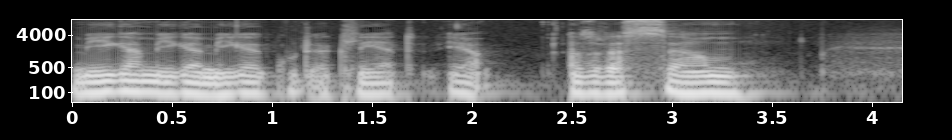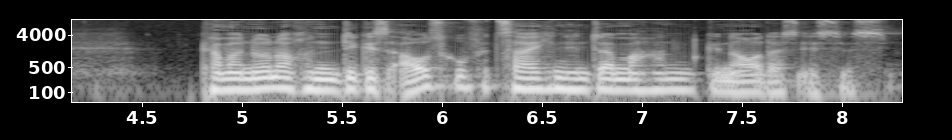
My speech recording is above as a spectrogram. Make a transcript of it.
Mega, mega, mega gut erklärt. Ja. Also das ähm, kann man nur noch ein dickes Ausrufezeichen hintermachen. Genau das ist es.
